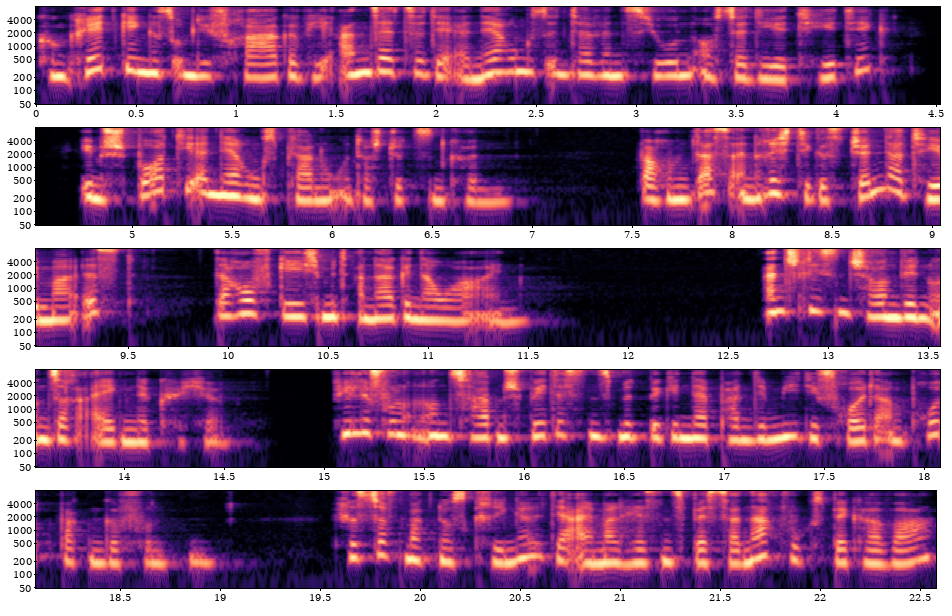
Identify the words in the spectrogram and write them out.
Konkret ging es um die Frage, wie Ansätze der Ernährungsintervention aus der Diätetik im Sport die Ernährungsplanung unterstützen können. Warum das ein richtiges Gender-Thema ist, darauf gehe ich mit Anna genauer ein. Anschließend schauen wir in unsere eigene Küche. Viele von uns haben spätestens mit Beginn der Pandemie die Freude am Brotbacken gefunden. Christoph Magnus Kringel, der einmal Hessens bester Nachwuchsbäcker war,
